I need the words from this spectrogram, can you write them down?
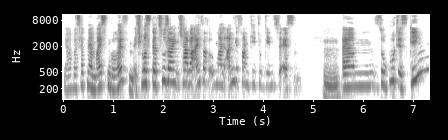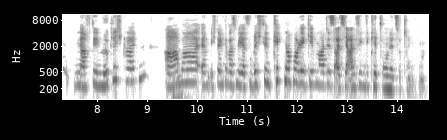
ja, was hat mir am meisten geholfen? Ich muss dazu sagen, ich habe einfach irgendwann angefangen, ketogen zu essen. mhm. ähm, so gut es ging, nach den Möglichkeiten. Aber mhm. ähm, ich denke, was mir jetzt einen richtigen Kick nochmal gegeben hat, ist, als ich anfing, die Ketone zu trinken.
